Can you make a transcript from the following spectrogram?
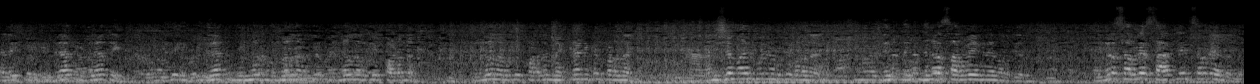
ഇതിനകത്ത് ഇതിനകത്തെ ഇത് ഇതിനകത്ത് നിങ്ങൾ നിങ്ങൾ നടത്തിയ നിങ്ങൾ നടത്തിയ പഠനം നിങ്ങൾ നടത്തിയ പഠനം മെക്കാനിക്കൽ പഠനമല്ല. മനുഷ്യന്മാർ പോയി നടത്തിയ പഠനമല്ല. നിങ്ങളുടെ സർവേ എങ്ങനെയാണ് നടത്തിയത്? നിങ്ങളുടെ സർവേ സാറ്റലൈറ്റ് സർവേ അല്ലല്ലോ.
